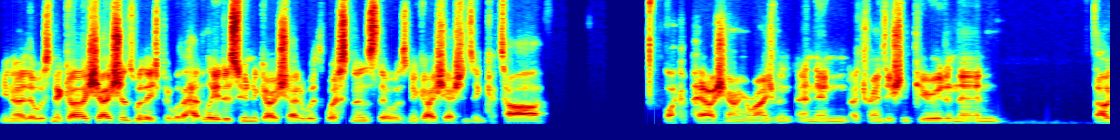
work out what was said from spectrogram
you know, there was negotiations with these people. They had leaders who negotiated with Westerners. There was negotiations in Qatar, like a power sharing arrangement, and then a transition period, and then they're,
